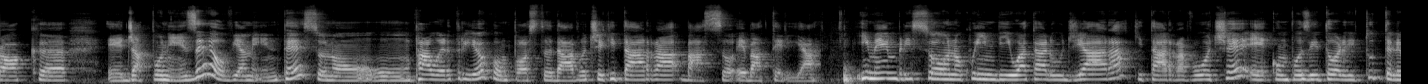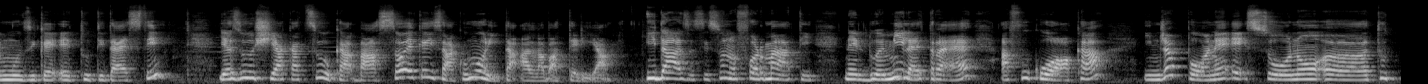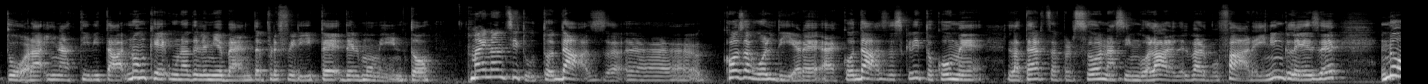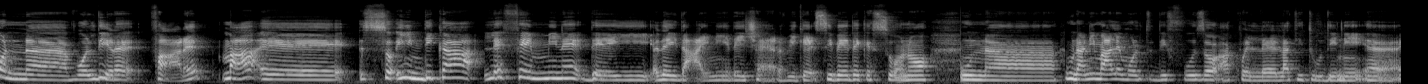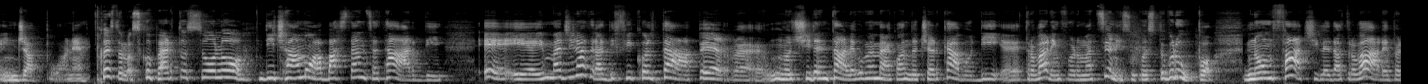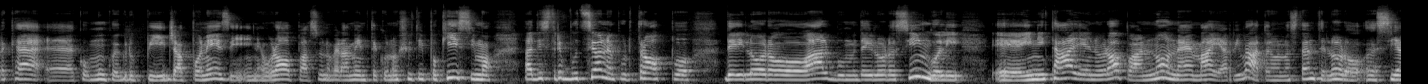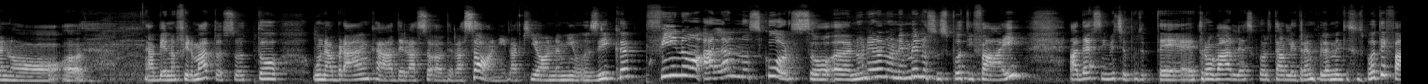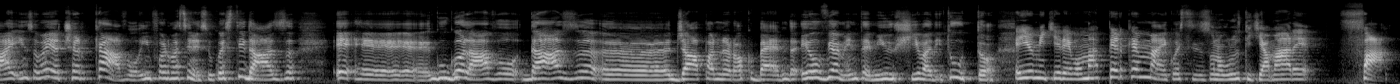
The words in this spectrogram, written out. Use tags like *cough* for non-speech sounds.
eh, giapponese ovviamente, sono un power trio composto da voce chitarra, basso e batteria. I membri sono quindi Wataru Ujiara, chitarra, voce e compositore di tutte le musiche e tutti i testi, Yasushi Akatsuka basso e Keisaku Morita alla batteria. I DAS si sono formati nel 2003 a Fukuoka in Giappone e sono uh, tuttora in attività, nonché una delle mie band preferite del momento. Ma innanzitutto, does, eh, cosa vuol dire? Ecco, does scritto come la terza persona singolare del verbo fare in inglese non eh, vuol dire fare, ma eh, so, indica le femmine dei, dei, daini, dei cervi, che si vede che sono un, uh, un animale molto diffuso a quelle latitudini eh, in Giappone. Questo l'ho scoperto solo, diciamo, abbastanza tardi e, e, immaginate la difficoltà per un occidentale come me quando cercavo di eh, trovare informazioni su questo gruppo, non facile da trovare perché eh, comunque gruppi giapponesi in Europa sono veramente conosciuti pochissimo, la distribuzione purtroppo dei loro album, dei loro singoli eh, in Italia e in Europa non è mai arrivata nonostante loro eh, siano eh, abbiano firmato sotto una branca della, so- della Sony, la Kion Music. Fino all'anno scorso eh, non erano nemmeno su Spotify, adesso invece potete trovarli e ascoltarli tranquillamente su Spotify. Insomma, io cercavo informazioni su questi DAS e eh, googolavo DAS eh, Japan Rock Band e ovviamente mi usciva di tutto. E io mi chiedevo, ma perché mai questi si sono voluti chiamare FA?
